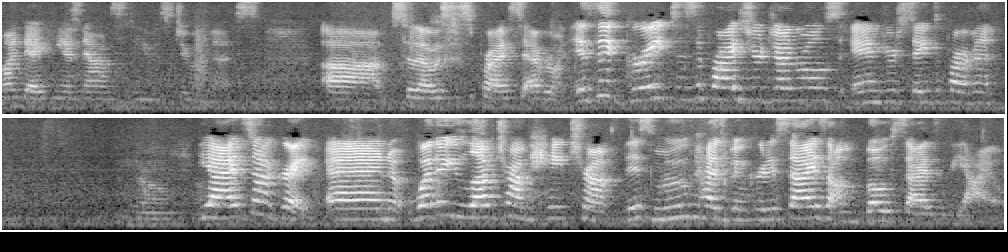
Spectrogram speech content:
Monday, he announced that he was doing this. Um, so that was a surprise to everyone. Is it great to surprise your generals and your State Department? Yeah, it's not great. And whether you love Trump, hate Trump, this move has been criticized on both sides of the aisle.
